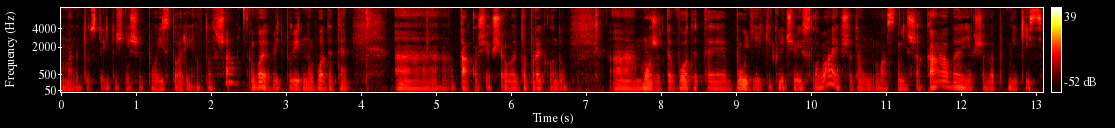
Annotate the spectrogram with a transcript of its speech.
У мене тут стоїть точніше по історії авто США. Ви відповідно вводите також, якщо ви, до прикладу, можете вводити будь-які ключові слова, якщо там у вас ніша кави, якщо ви якісь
